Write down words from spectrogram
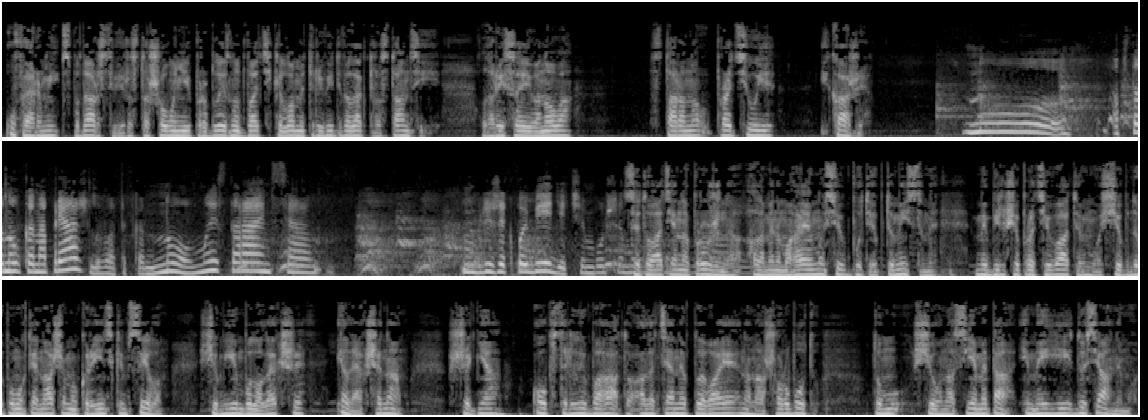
У фермі господарстві, розташованій приблизно 20 кілометрів від електростанції, Лариса Іванова старано працює і каже: Ну, обстановка напряжлива така, но ми стараємося ну, ближе к победі, чим більше ми Ситуація напружена, але ми намагаємося бути оптимістами. Ми більше працюватимемо, щоб допомогти нашим українським силам, щоб їм було легше і легше нам. Щодня обстрілів багато, але це не впливає на нашу роботу, тому що у нас є мета, і ми її досягнемо.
